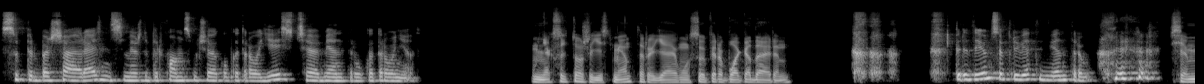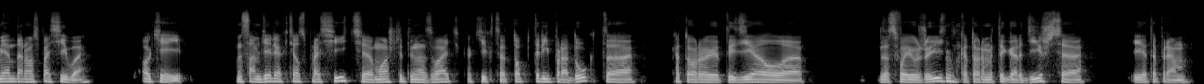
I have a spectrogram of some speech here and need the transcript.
супер большая разница между performance ом человека, у которого есть э, ментор, у которого нет. У меня, кстати, тоже есть ментор, и я ему супер благодарен. Передаем все привет менторам. Всем менторам спасибо. Окей. На самом деле я хотел спросить, э, можешь ли ты назвать каких-то топ-3 продукта, которые ты делал э, за свою жизнь, которыми ты гордишься, и это прям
